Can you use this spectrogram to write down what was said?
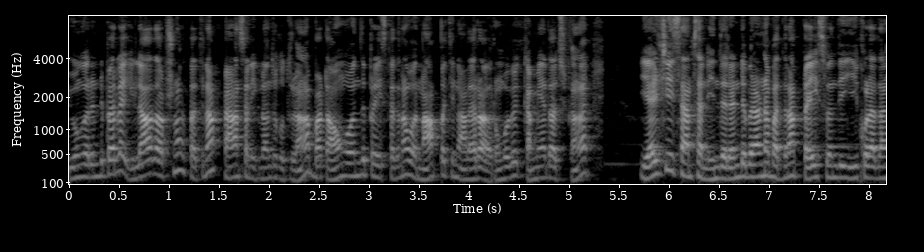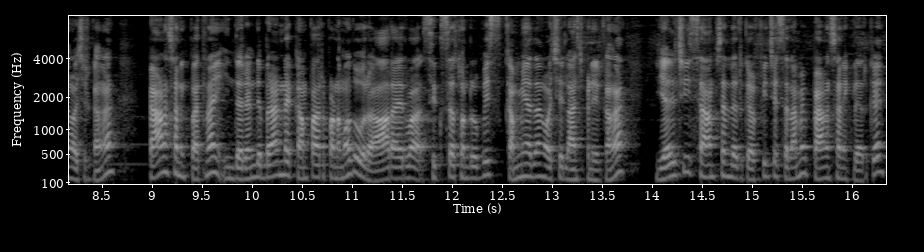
இவங்க ரெண்டு பேரில் இல்லாத ஆப்ஷனும் பார்த்தீங்கன்னா பேனசானிக்கில் வந்து கொடுத்துருக்காங்க. பட் அவங்க வந்து ப்ரைஸ் பார்த்தீங்கன்னா ஒரு நாற்பத்தி நாலாயிரம் ரொம்பவே கம்மியாக தான் வச்சுருக்காங்க. எல்ஜி சாம்சங் இந்த ரெண்டு பிராண்டும் பார்த்தீங்கன்னா ப்ரைஸ் வந்து ஈக்குவலாக தாங்க வச்சிருக்காங்க. பேனசானிக் பார்த்தீங்கன்னா இந்த ரெண்டு பிராண்டை கம்பேர் பண்ணும்போது ஒரு ஆறாயிரரூபா சிக்ஸ் தௌசண்ட் ருபீஸ் கம்மியாக தாங்க வச்சு லான்ச் பண்ணியிருக்காங்க. எல்ஜி சாம்சங்கில் இருக்கிற ஃபீச்சர்ஸ் எல்லாமே பேனசானிக்கில் இருக்குது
